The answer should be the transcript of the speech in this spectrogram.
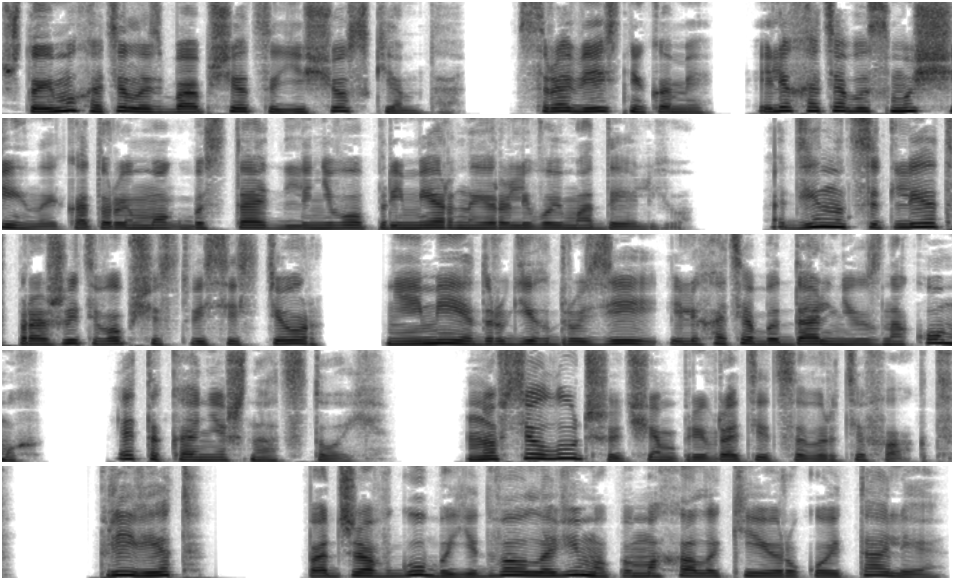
что ему хотелось бы общаться еще с кем-то, с ровесниками или хотя бы с мужчиной, который мог бы стать для него примерной ролевой моделью. Одиннадцать лет прожить в обществе сестер, не имея других друзей или хотя бы дальних знакомых, это, конечно, отстой. Но все лучше, чем превратиться в артефакт. «Привет!» Поджав губы, едва уловимо помахала Кию рукой талия,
